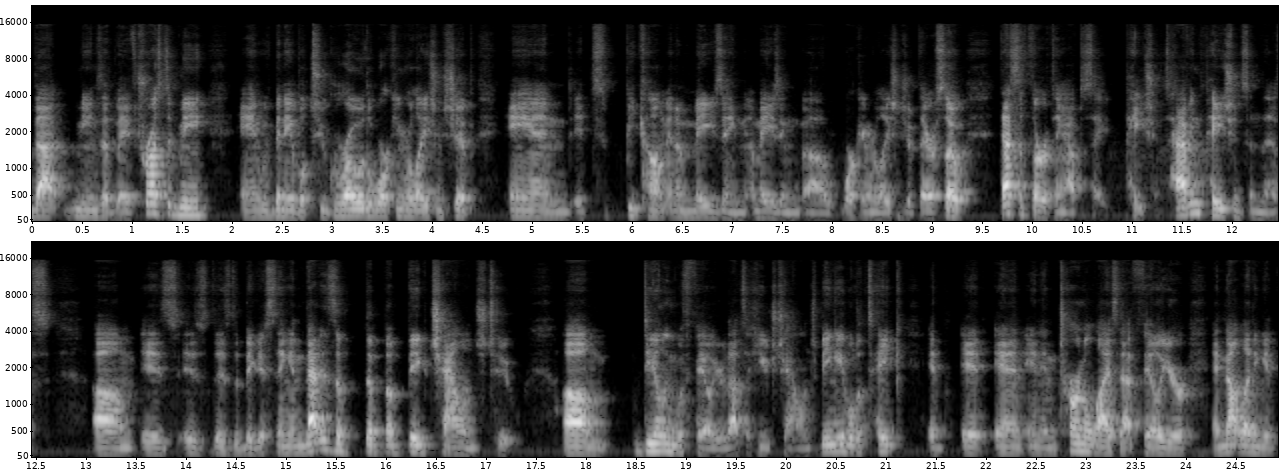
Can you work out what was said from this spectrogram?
that means that they've trusted me and we've been able to grow the working relationship and it's become an amazing amazing uh, working relationship there. So that's the third thing i have to say patience. Having patience in this um, is is is the biggest thing and that is a, a, a big challenge too. Um, dealing with failure that's a huge challenge. Being able to take it, it and and internalize that failure and not letting it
